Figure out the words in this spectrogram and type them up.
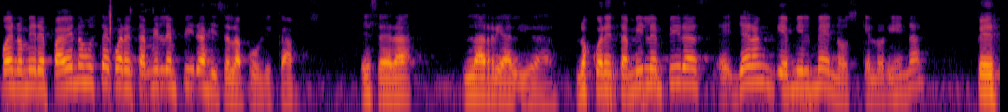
bueno, mire, páguenos usted 40 mil lempiras y se la publicamos. Esa era la realidad. Los 40 mil lempiras eh, ya eran 10 mil menos que el original, pero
